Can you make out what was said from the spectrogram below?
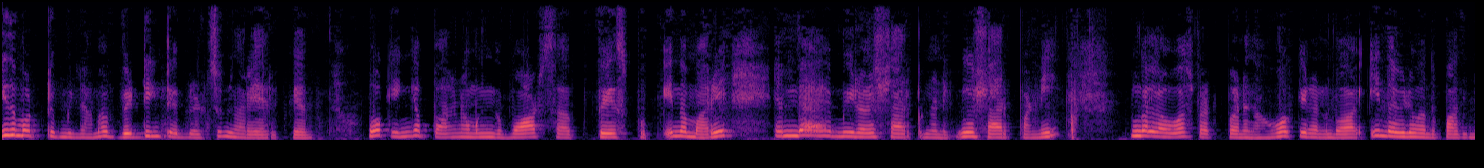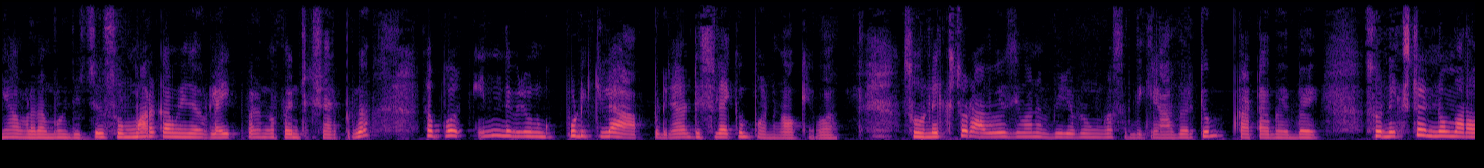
இது மட்டும் இல்லாமல் வெட்டிங் டெம்ப்ளேட்ஸும் நிறையா இருக்குது ஓகே இங்கே பாருங்க. நம்ம இங்கே வாட்ஸ்அப் ஃபேஸ்புக் இந்த மாதிரி எந்த மீடியாவில் ஷேர் பண்ண ஷேர் பண்ணி உங்கள் லவ்வாக ஸ்ப்ரெட் பண்ணுங்கள் ஓகே நண்பா இந்த வீடியோ வந்து பார்த்தீங்கன்னா அவ்வளோதான் முடிஞ்சிச்சு. சும்மா இருக்காம இதை லைக் பண்ணுங்கள் ஃப்ரெண்ட்ஸ்க்கு ஷேர் பண்ணுங்கள் சப்போஸ் இந்த வீடியோ உங்களுக்கு பிடிக்கல அப்படின்னா டிஸ்லைக்கும் பண்ணுங்கள் ஓகேவா ஸோ நெக்ஸ்ட் ஒரு அவசியமான வீடியோ உங்களை சந்திக்கிறேன். அது வரைக்கும் tata bye bye so next இன்னும் வர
